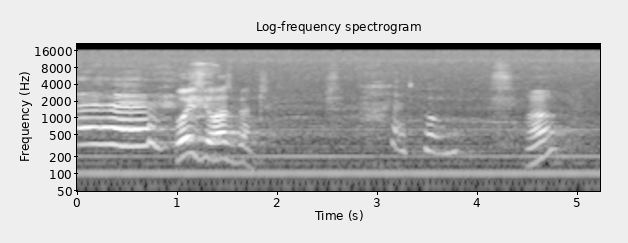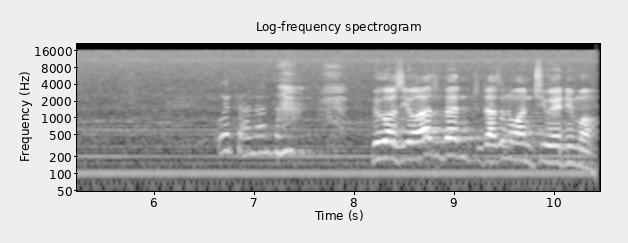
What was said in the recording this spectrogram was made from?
Eh, Where is your husband? at home Huh? with another. Because your husband doesn't want you anymore.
